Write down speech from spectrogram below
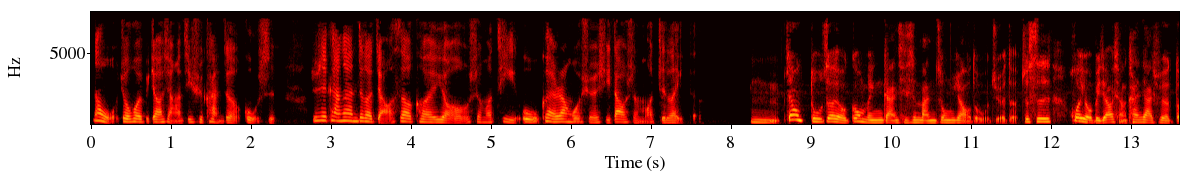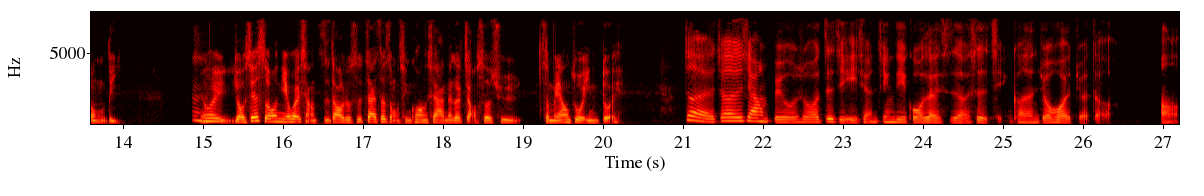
那我就会比较想要继续看这个故事，就是看看这个角色可以有什么体悟，可以让我学习到什么之类的。嗯，这样读者有共鸣感其实蛮重要的，我觉得就是会有比较想看下去的动力。嗯，因为有些时候你也会想知道，就是在这种情况下，那个角色去怎么样做应对。对，就是像比如说自己以前经历过类似的事情，可能就会觉得，呃。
